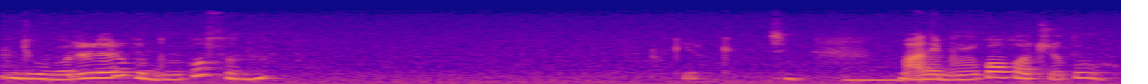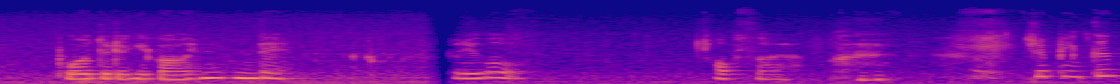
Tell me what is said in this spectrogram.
이거 원래 이렇게 묽었었나? 이렇게 이렇게 지금 많이 묽어가지고 보여드리기가 힘든데 그리고 없어요. 쇼핑 끝.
